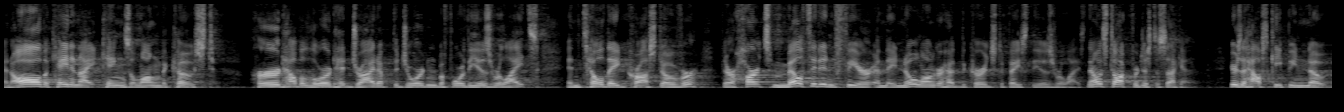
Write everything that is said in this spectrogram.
and all the Canaanite kings along the coast heard how the Lord had dried up the Jordan before the Israelites until they'd crossed over, their hearts melted in fear and they no longer had the courage to face the Israelites. Now, let's talk for just a second. Here's a housekeeping note.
